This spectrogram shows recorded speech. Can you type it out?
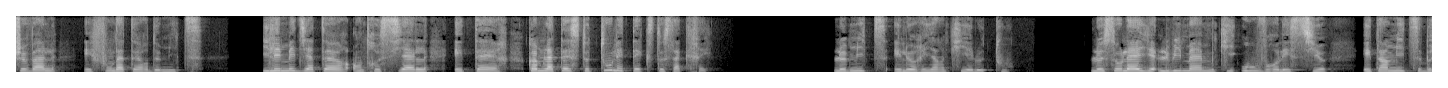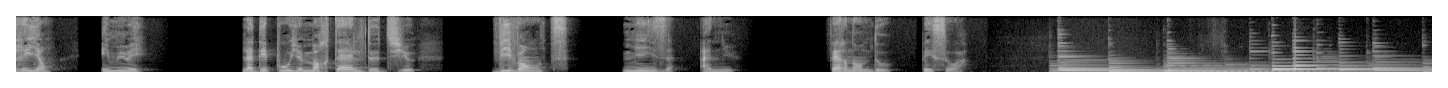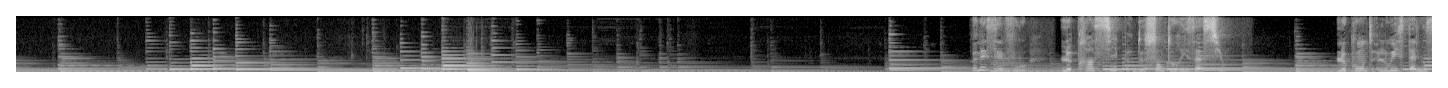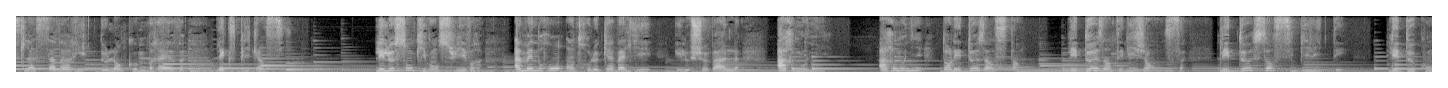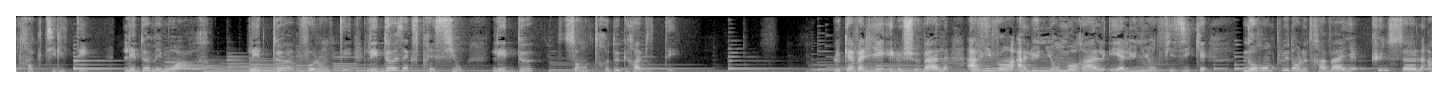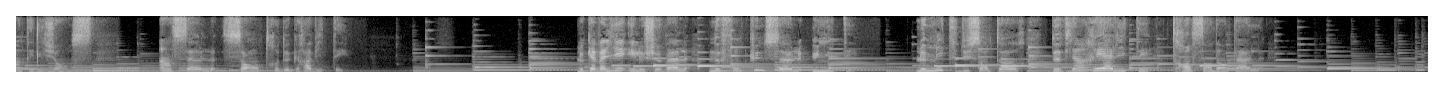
cheval est fondateur de mythes. Il est médiateur entre ciel et terre, comme l'attestent tous les textes sacrés. Le mythe est le rien qui est le tout. Le soleil lui-même qui ouvre les cieux est un mythe brillant et muet. La dépouille mortelle de Dieu, vivante, mise à nu. Fernando Pessoa. Connaissez-vous le principe de centaurisation Le comte Louis Stanislas Savary de Lancôme-Brève l'explique ainsi. Les leçons qui vont suivre amèneront entre le cavalier et le cheval harmonie. Harmonie dans les deux instincts, les deux intelligences, les deux sensibilités, les deux contractilités, les deux mémoires, les deux volontés, les deux expressions, les deux centres de gravité. Le cavalier et le cheval, arrivant à l'union morale et à l'union physique, n'auront plus dans le travail qu'une seule intelligence, un seul centre de gravité. Le cavalier et le cheval ne font qu'une seule unité. Le mythe du centaure devient réalité transcendantale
